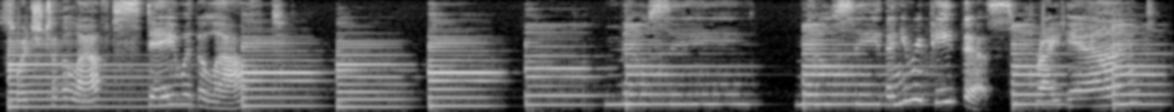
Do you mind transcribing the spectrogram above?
Switch to the left. Stay with the left. Then you repeat this. Right hand.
